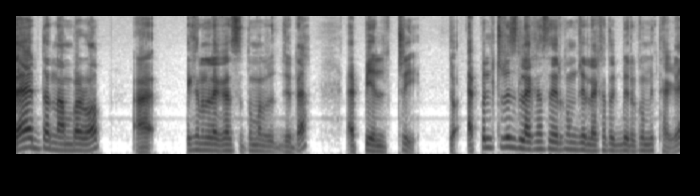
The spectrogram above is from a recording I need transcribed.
that the number of এখানে লেখা আছে তোমার যেটা অ্যাপেল ট্রি তো অ্যাপেল ট্রিজ লেখা আছে, এরকম যে লেখা থাকবে এরকমই থাকে।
